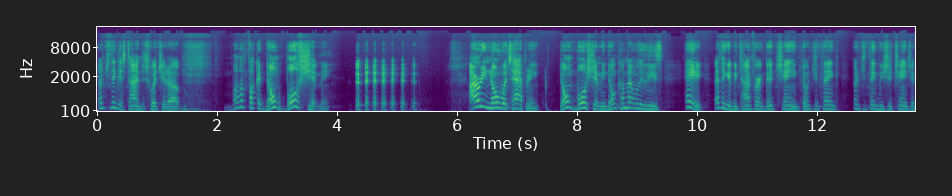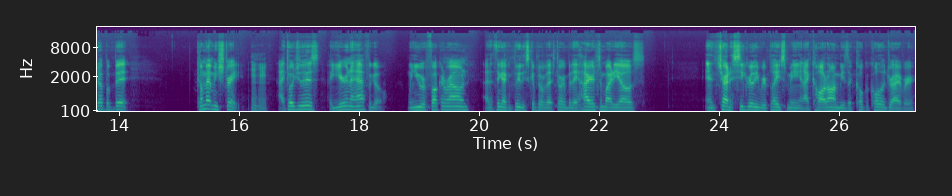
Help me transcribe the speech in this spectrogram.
Don't you think it's time to switch it up? Motherfucker, don't bullshit me. I already know what's happening. Don't bullshit me. Don't come out with these. Hey, I think it'd be time for a good change. Don't you think? Don't you think we should change it up a bit? Come at me straight. mm-hmm. I told you this a year and a half ago when you were fucking around. I think I completely skipped over that story, but they hired somebody else and tried to secretly replace me, and I caught on because a Coca Cola driver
